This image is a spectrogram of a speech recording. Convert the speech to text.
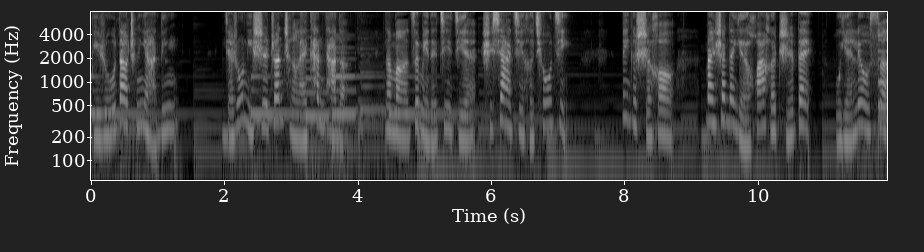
比如稻城亚丁。假如你是专程来看它的，那么最美的季节是夏季和秋季。那个时候，漫山的野花和植被五颜六色，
